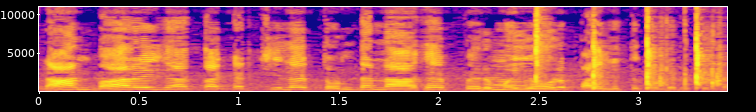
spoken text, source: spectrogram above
நான் பாரதிய ஜனதா கட்சியில தொண்டனாக பெருமையோடு பயணித்துக் கொண்டிருக்கிறேன்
